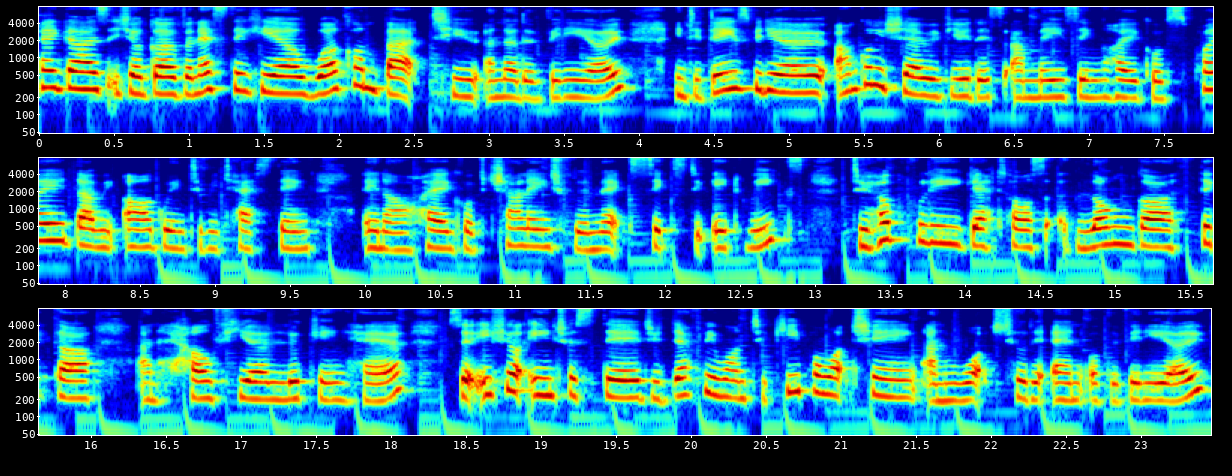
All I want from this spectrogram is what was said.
Hey guys, it's your girl Vanessa here. Welcome back to another video. In today's video, I'm going to share with you this amazing hair growth spray that we are going to be testing in our hair growth challenge for the next six to eight weeks to hopefully get us longer, thicker and healthier looking hair. So if you're interested, you definitely want to keep on watching and watch till the end of the video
